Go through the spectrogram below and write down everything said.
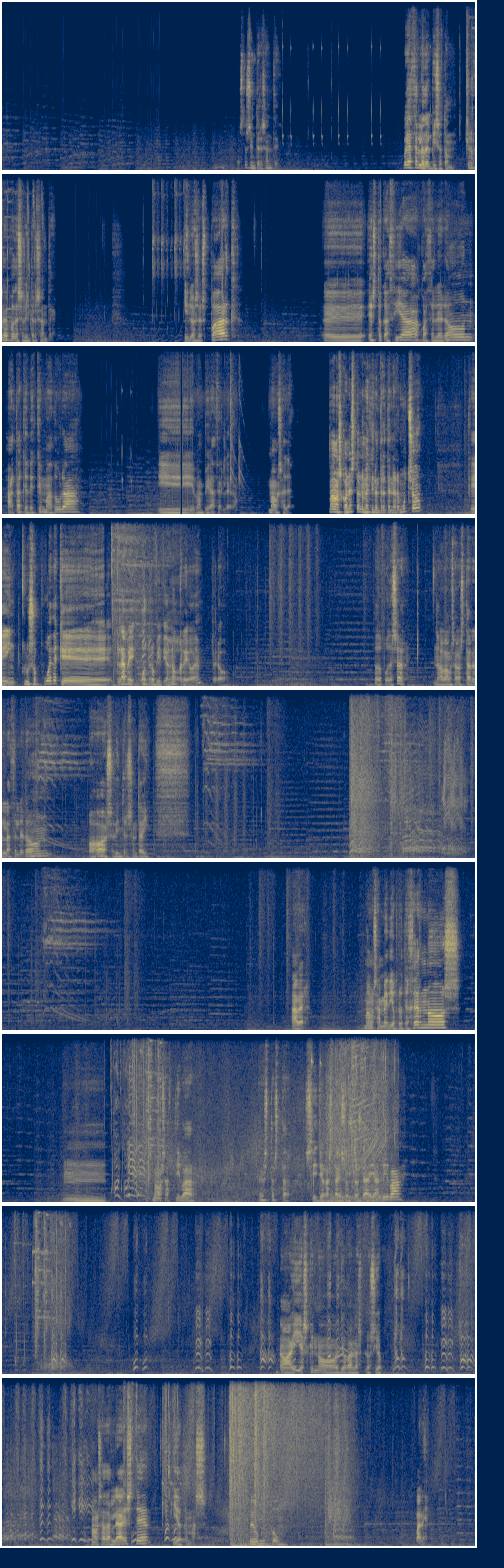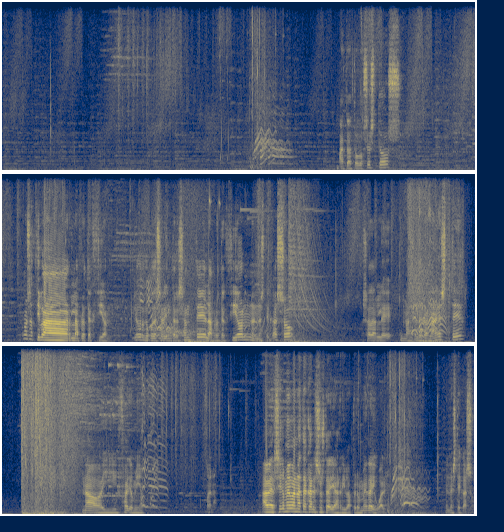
Esto es interesante. Voy a hacer lo del pisotón. Creo que puede ser interesante. Y los Spark. Eh, esto que hacía, acuacelerón, ataque de quemadura y vampiro acelerón. Vamos allá. Vamos con esto, no me quiero entretener mucho. Que incluso puede que grabe otro vídeo, no creo, ¿eh? Pero... Todo puede ser. No, vamos a gastar el acelerón. Oh, sería interesante ahí. A ver. Vamos a medio protegernos. Mm, vamos a activar... Esto está... Si llega hasta esos dos de ahí arriba. No, ahí es que no llega la explosión. Vamos a darle a este y otro más. Pum, pum. Vale. Mato a todos estos. Vamos a activar la protección. Yo creo que puede ser interesante la protección en este caso. A darle un acelerón a este. No, y fallo mío. Bueno. A ver, sí que me van a atacar esos de ahí arriba, pero me da igual. En este caso.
